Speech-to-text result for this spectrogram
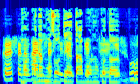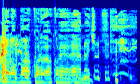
Köszönöm, Ha, ha nem hozott él tábornokot a 312,20. dologba, akkor, akkor el, elmegy.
